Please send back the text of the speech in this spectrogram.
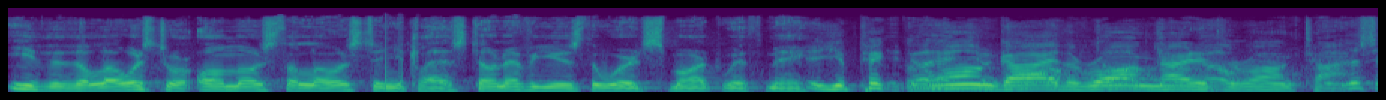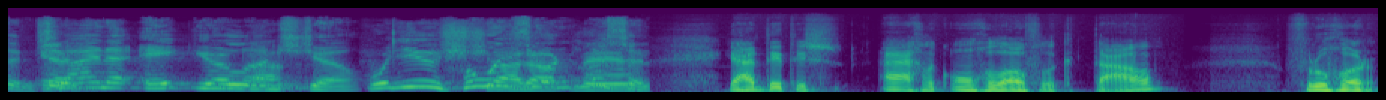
either the lowest or almost the lowest in your class. Don't ever use the word smart with me. You picked the ahead, wrong Joe. guy, the wrong night at the wrong time. Listen, China ate your lunch, Joe. Will you Who shut up, man? Listen, Ja, dit is eigenlijk ongelofelijke taal. Vroeger,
